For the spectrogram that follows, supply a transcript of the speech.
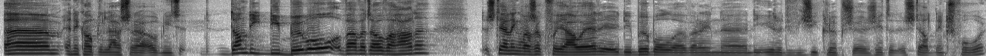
Ehm, en ik hoop de luisteraar ook niet. Dan die, die bubbel waar we het over hadden. De stelling was ook voor jou, hè? Die, die bubbel eh, waarin eh, die Eredivisieclubs eh zitten, stelt niks voor.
